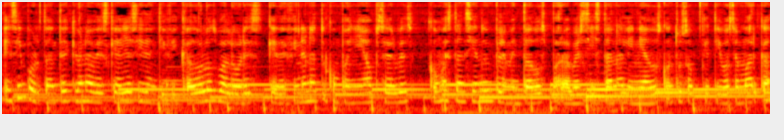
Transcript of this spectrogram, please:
Es importante que una vez que hayas identificado los valores que definen a tu compañía observes cómo están siendo implementados para ver si están alineados con tus objetivos de marca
